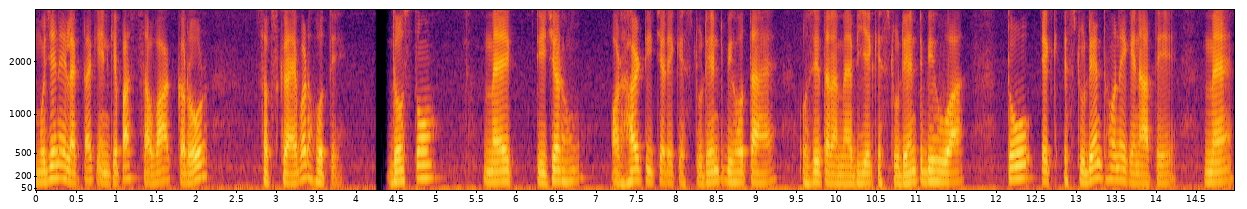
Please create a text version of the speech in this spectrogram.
मुझे नहीं लगता कि इनके पास सवा करोड़ सब्सक्राइबर होते। दोस्तों, मैं एक टीचर हूँ और हर टीचर एक स्टूडेंट भी होता है। उसी तरह मैं भी एक स्टूडेंट भी हुआ। तो एक स्टूडेंट होने के नाते मैं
